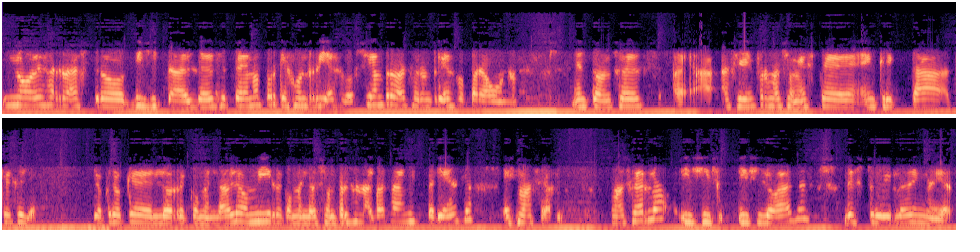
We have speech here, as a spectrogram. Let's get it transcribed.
no dejar rastro digital de ese tema porque es un riesgo, siempre va a ser un riesgo para uno. Entonces, así la información esté encriptada, qué sé yo, yo creo que lo recomendable o mi recomendación personal basada en mi experiencia es no hacerlo. No hacerlo y si, y si lo haces, destruirlo de inmediato.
